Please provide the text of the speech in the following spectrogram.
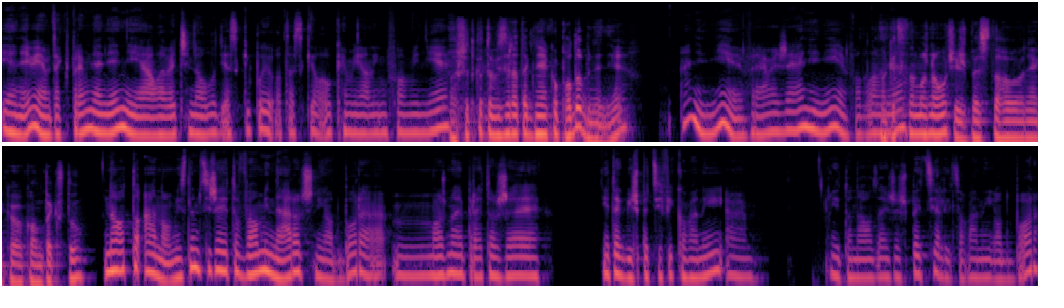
Ja neviem, tak pre mňa není, ale väčšinou ľudia skipujú otázky leukemia a lymfomy, nie? A všetko to vyzerá tak nejako podobne, nie? Ani nie, práve že ani nie, podľa mňa. A keď sa to možno učíš bez toho nejakého kontextu? No to áno, myslím si, že je to veľmi náročný odbor a mm, možno je preto, že je tak vyšpecifikovaný a je to naozaj že špecializovaný odbor,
